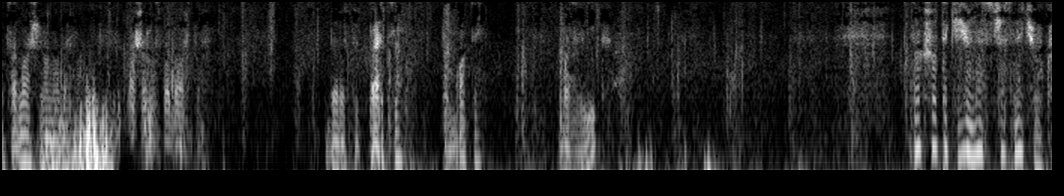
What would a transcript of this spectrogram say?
А це наші воно наше господарство. Де ростуть перці, томати, базилік. Так що такий у нас часничок.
